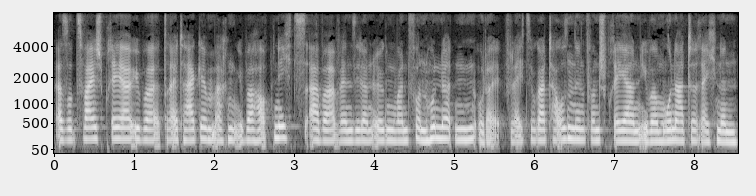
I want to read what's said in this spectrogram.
also zwei Sprayer über drei Tage machen überhaupt nichts, aber wenn Sie dann irgendwann von Hunderten oder vielleicht sogar Tausenden von Sprayern über Monate rechnen,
